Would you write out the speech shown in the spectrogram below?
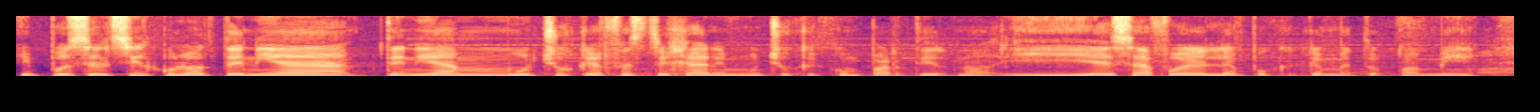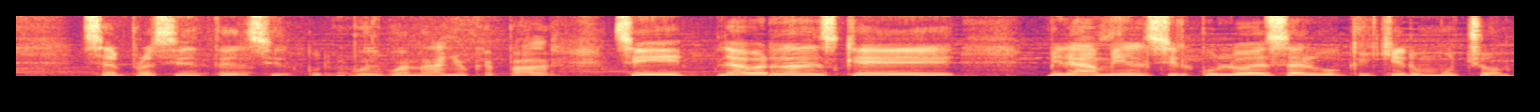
y pues el círculo tenía, tenía mucho que festejar y mucho que compartir, ¿no? Y esa fue la época que me tocó a mí ser presidente del círculo. Pues buen año, qué padre. Sí, la verdad es que, mira, a mí el círculo es algo que quiero mucho.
